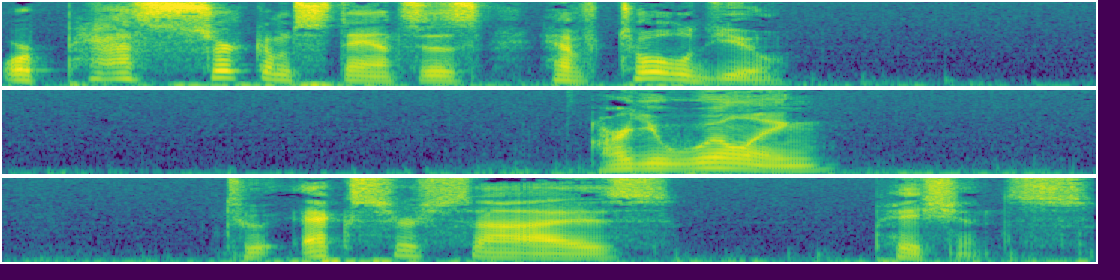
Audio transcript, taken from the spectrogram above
or past circumstances have told you? Are you willing to exercise patience?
